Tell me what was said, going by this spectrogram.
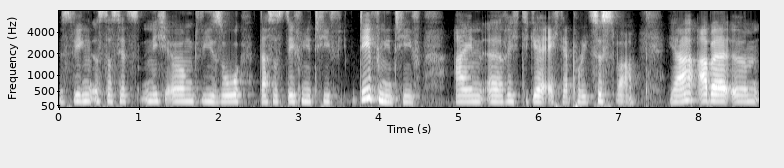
Deswegen ist das jetzt nicht irgendwie so, dass es definitiv, definitiv ein äh, richtiger, echter Polizist war. Ja, aber ähm,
